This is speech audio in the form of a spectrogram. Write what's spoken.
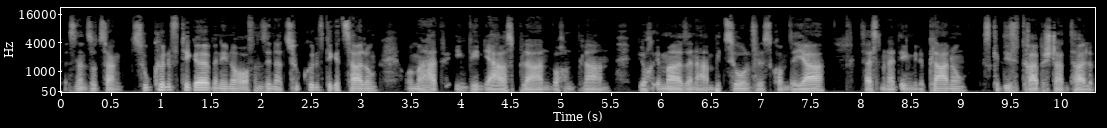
Das sind dann sozusagen zukünftige, wenn die noch offen sind, dann zukünftige Zahlungen. Und man hat irgendwie einen Jahresplan, Wochenplan, wie auch immer, seine Ambitionen für das kommende Jahr. Das heißt, man hat irgendwie eine Planung. Es gibt diese drei Bestandteile.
